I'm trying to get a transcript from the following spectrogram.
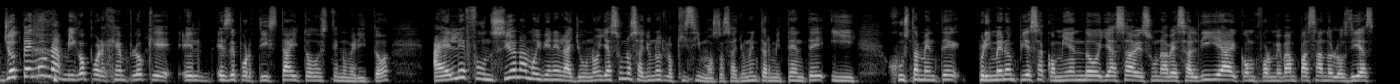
Yo tengo un amigo, por ejemplo, que él es deportista y todo este numerito. A él le funciona muy bien el ayuno y hace unos ayunos loquísimos, o sea, ayuno intermitente y justamente primero empieza comiendo, ya sabes, una vez al día y conforme van pasando los días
